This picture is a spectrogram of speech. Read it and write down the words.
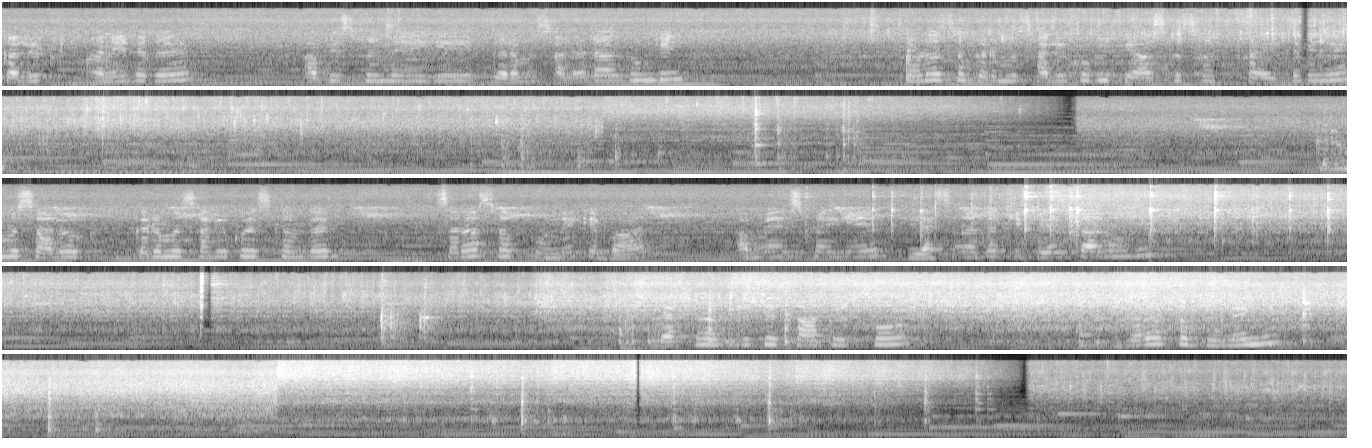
कलर आने लगा है। अब इसमें मैं ये गरम मसाला डाल दूँगी। थोड़ा सा गरम मसाले को भी प्याज के साथ फ्राई करेंगे। गरम मसालों, गरम मसाले को इसके अंदर ज़रा सा भूनने के बाद अब मैं इसमें ये लहसुन अदरक की पेस्ट डालूँगी। लहसुन अदरक के साथ इसको ज़रा सा भूनेंगे।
